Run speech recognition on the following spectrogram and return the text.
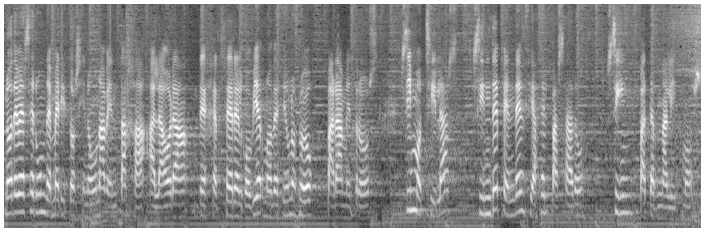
no debe ser un demérito, sino una ventaja a la hora de ejercer el gobierno desde unos nuevos parámetros, sin mochilas, sin dependencias del pasado, sin paternalismos.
